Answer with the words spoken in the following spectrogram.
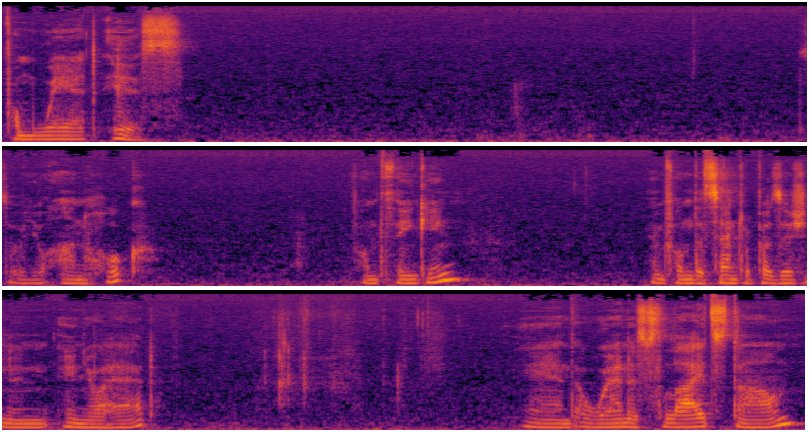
from where it is. So you unhook from thinking and from the central position in, in your head. And awareness slides down.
